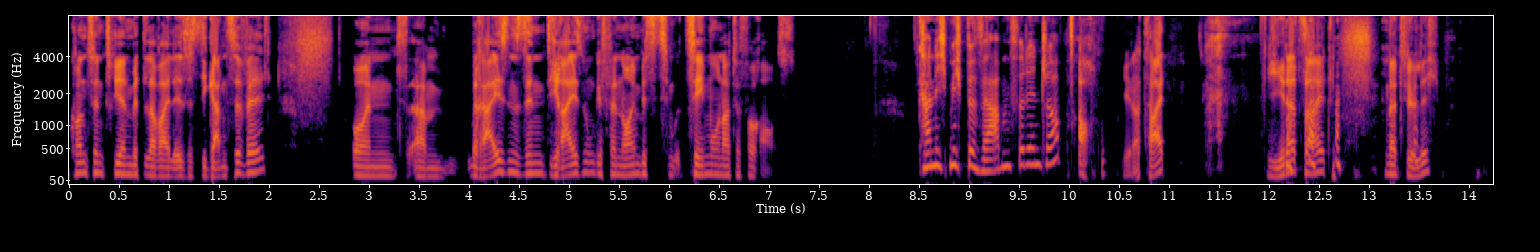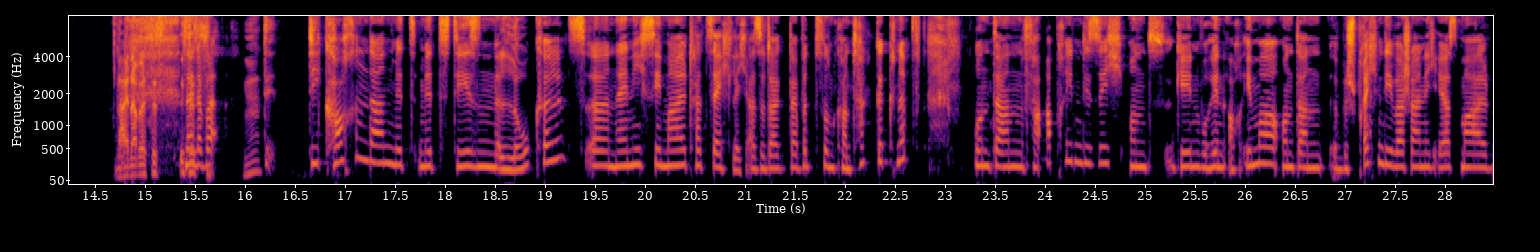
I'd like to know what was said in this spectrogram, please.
konzentrieren. Mittlerweile ist es die ganze Welt. Und ähm, Reisen sind, die reisen ungefähr neun bis zehn Monate voraus. Kann ich mich bewerben für den Job? Auch jederzeit. Jederzeit, natürlich. Nein, aber es ist. Es Nein, ist, aber hm? Die kochen dann mit, mit diesen Locals, äh, nenne ich sie mal tatsächlich. Also da, da wird so ein Kontakt geknüpft und dann verabreden die sich und gehen wohin auch immer und dann besprechen die wahrscheinlich erstmal,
